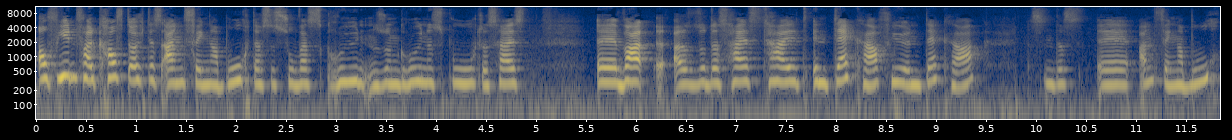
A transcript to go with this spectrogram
auf jeden Fall kauft euch das Anfängerbuch. Das ist so was grün, so ein grünes Buch. Das heißt, äh, war, also das heißt halt Entdecker für Entdecker. Das ist das äh, Anfängerbuch.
